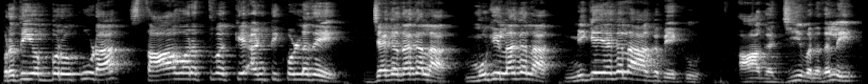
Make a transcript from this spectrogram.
ಪ್ರತಿಯೊಬ್ಬರೂ ಕೂಡ ಸ್ಥಾವರತ್ವಕ್ಕೆ ಅಂಟಿಕೊಳ್ಳದೆ ಜಗದಗಲ, ಮುಗಿಲಗಲ, ಮಿಗೆಯಗಲ ಆಗಬೇಕು. ಆಗ ಜೀವನದಲ್ಲಿ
